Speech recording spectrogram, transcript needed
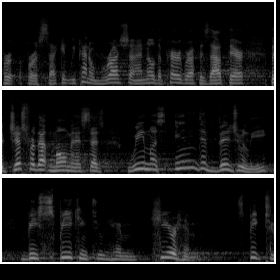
for, for a second. We kind of rush, and I know the paragraph is out there, but just for that moment, it says, We must individually be speaking to him, hear him, speak to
